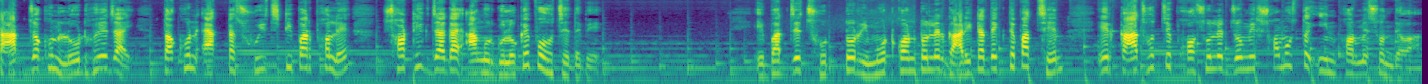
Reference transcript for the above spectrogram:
টাক যখন লোড হয়ে যায়, তখন একটা সুইচ টিপার ফলে সঠিক জায়গায় আঙুরগুলোকে পৌঁছে দেবে। এবার যে ছোট্ট রিমোট কন্ট্রোলের গাড়িটা দেখতে পাচ্ছেন, এর কাজ হচ্ছে ফসলের জমির সমস্ত ইনফরমেশন দেওয়া।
